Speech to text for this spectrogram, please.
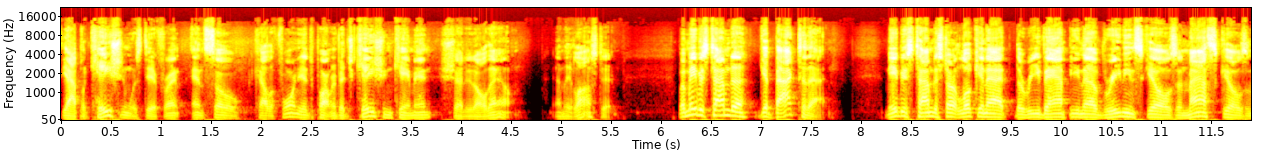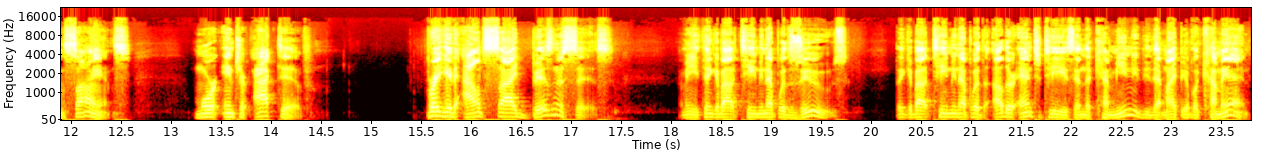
The application was different. And so California Department of Education came in, shut it all down, and they lost it. But maybe it's time to get back to that. Maybe it's time to start looking at the revamping of reading skills and math skills and science, more interactive, bring it outside businesses. I mean, you think about teaming up with zoos, think about teaming up with other entities in the community that might be able to come in.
